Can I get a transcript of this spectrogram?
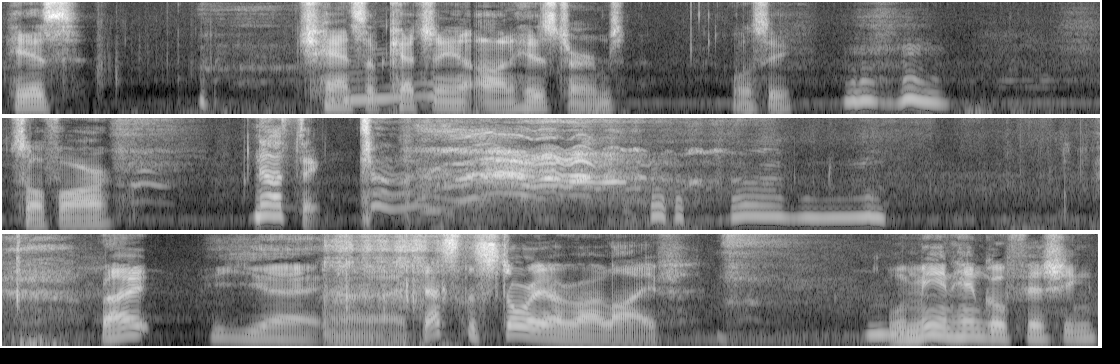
his chance of catching it on his terms. We'll see. So far, nothing. right? Yeah. Alright, That's the story of our life. When me and him go fishing,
